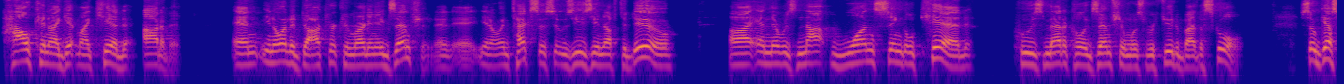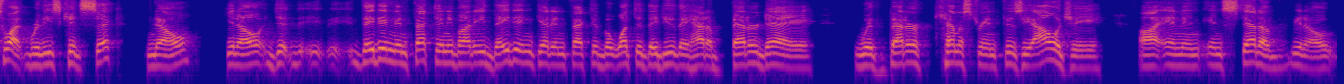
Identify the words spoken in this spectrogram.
How can I get my kid out of it? And you know what? A doctor can write an exemption. And, and you know, in Texas, it was easy enough to do. Uh, and there was not one single kid whose medical exemption was refuted by the school. So guess what? Were these kids sick? No. You know, did, they didn't infect anybody. They didn't get infected. But what did they do? They had a better day with better chemistry and physiology. Uh, and in, instead of, you know,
